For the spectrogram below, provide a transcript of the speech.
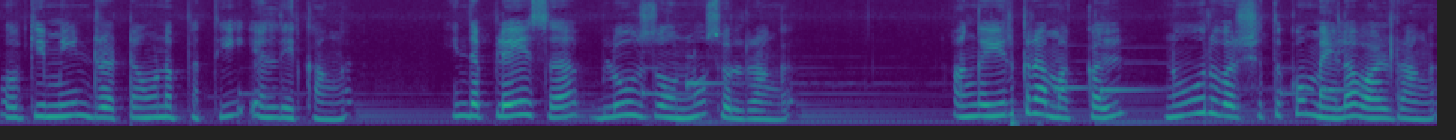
ஒகிமின்ற டவுனை பற்றி எழுதியிருக்காங்க. இந்த பிளேஸை ப்ளூ ஜோன்னு சொல்கிறாங்க அங்கே இருக்கிற மக்கள் நூறு வருஷத்துக்கும் மேலே வாழ்கிறாங்க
